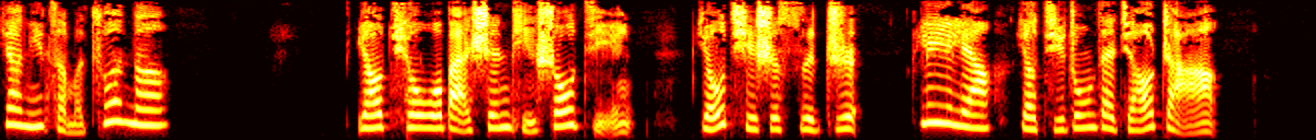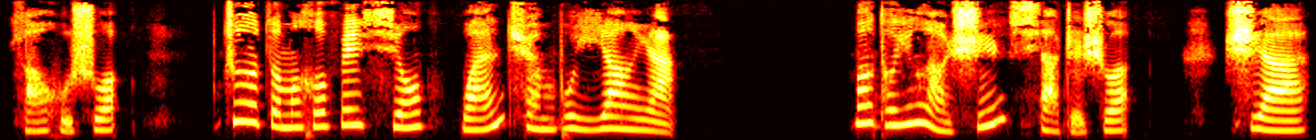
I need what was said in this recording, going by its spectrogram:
要你怎么做呢？要求我把身体收紧，尤其是四肢，力量要集中在脚掌。”老虎说：“这怎么和飞行？”完全不一样呀！猫头鹰老师笑着说：“是啊，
